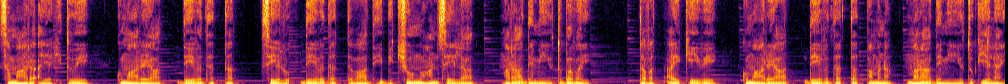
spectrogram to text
සමහර අය හිතුවේ කුමාරයාත් දේවදත්තත් සියලු දේවදත්තවාදී භික්ෂූන් වහන්සේලාත් මරා දැමිය යුතු බවයි. තවත් අය කීවේ කුමාරයාත් දේවදත්තත් පමණක් මරා දැමිය යුතු කියලයි.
